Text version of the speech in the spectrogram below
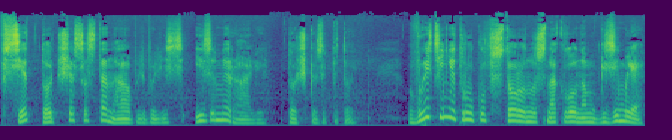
Все тотчас останавливались и замирали, точка запятой вытянет руку в сторону с наклоном к земле,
